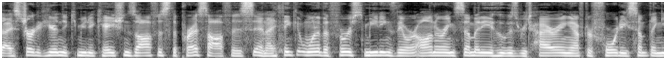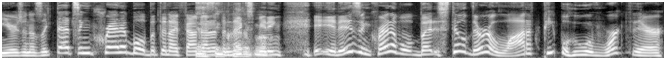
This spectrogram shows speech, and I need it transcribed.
I started here in the communications office, the press office. And I think at one of the first meetings, they were honoring somebody who was retiring after 40 something years. And I was like, that's incredible. But then I found that's out at the next meeting, it, it is incredible. But still, there are a lot of people who have worked there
